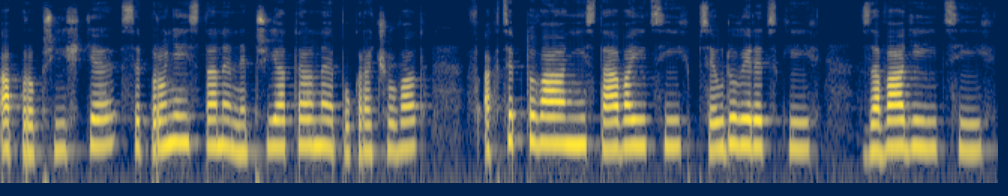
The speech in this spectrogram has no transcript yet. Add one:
a pro příště se pro něj stane nepřijatelné pokračovat v akceptování stávajících pseudovědeckých, zavádějících,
